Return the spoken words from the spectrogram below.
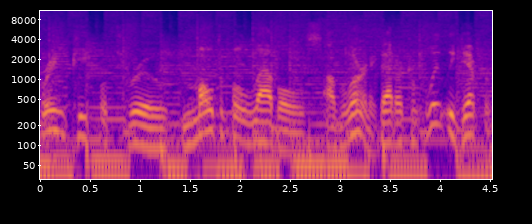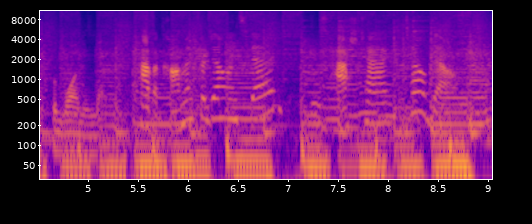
bring people through multiple levels of learning that are completely different from one another. Have a comment for Del instead? Use hashtag TellDell.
